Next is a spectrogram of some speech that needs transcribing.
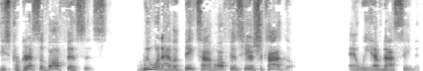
these progressive offenses. We want to have a big time offense here in Chicago. And we have not seen it.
